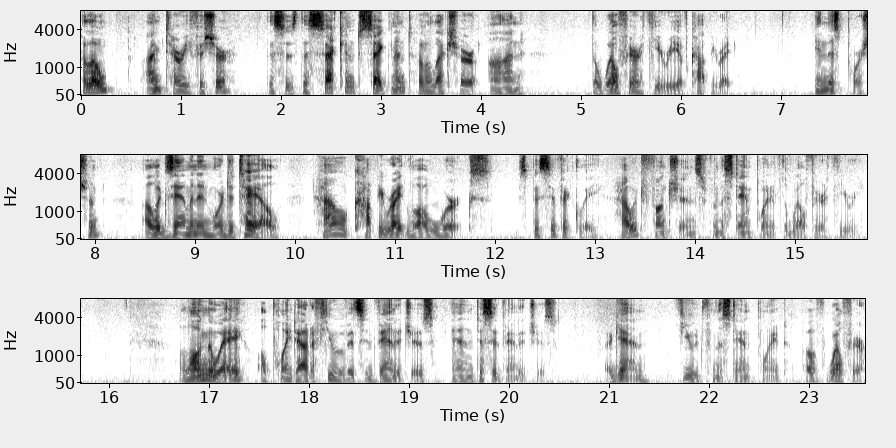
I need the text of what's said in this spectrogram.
Hello, I'm Terry Fisher. This is the second segment of a lecture on the welfare theory of copyright. In this portion, I'll examine in more detail how copyright law works, specifically how it functions from the standpoint of the welfare theory. Along the way, I'll point out a few of its advantages and disadvantages, again, viewed from the standpoint of welfare.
